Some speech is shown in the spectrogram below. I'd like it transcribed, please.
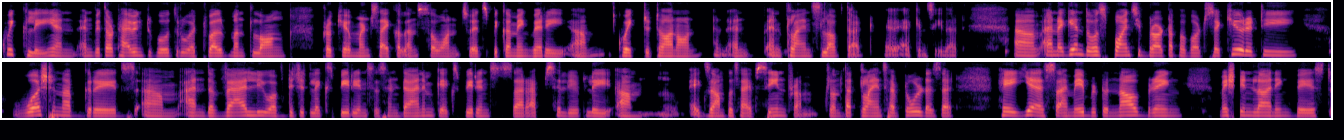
quickly and and without having to go through a 12 month long procurement cycle and so on. So it's becoming very um, quick to turn on and, and and clients love that. I, I can see that. Um, and again those points you brought up about security version upgrades um, and the value of digital experiences and dynamic experiences are absolutely um, examples I've seen from from that clients have told us that, hey, yes, I'm able to now bring machine learning based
